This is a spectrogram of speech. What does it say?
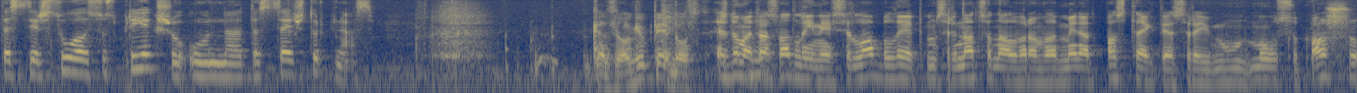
tas ir solis uz priekšu un uh, tas ceļš turpinās. Kāds vēl grib piebilst? Es domāju, tās vadlīnijas ir laba lieta. Mums arī nacionāli varam mēģināt pasteikties arī mūsu pašu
